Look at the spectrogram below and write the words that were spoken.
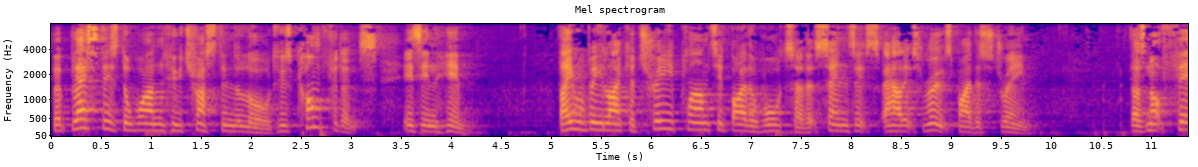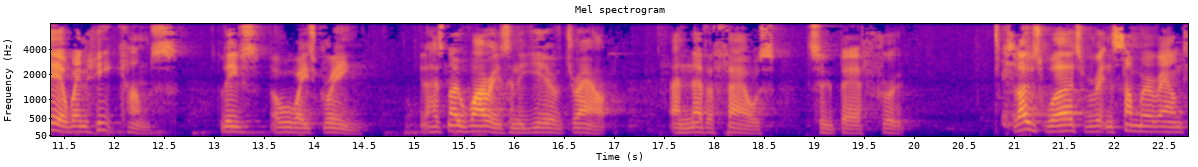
But blessed is the one who trusts in the Lord, whose confidence is in him. They will be like a tree planted by the water that sends its, out its roots by the stream. Does not fear when heat comes. Leaves are always green. It has no worries in a year of drought and never fails to bear fruit. So those words were written somewhere around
